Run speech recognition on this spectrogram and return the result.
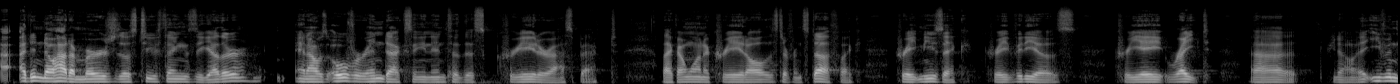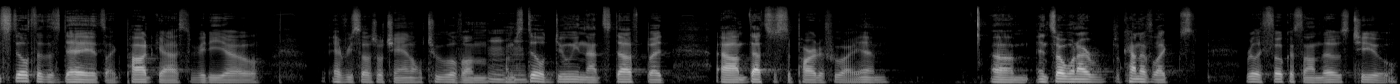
I didn't know how to merge those two things together and I was over indexing into this creator aspect. Like I want to create all this different stuff, like create music, create videos, create write. Uh, you know, even still to this day, it's like podcast, video, every social channel, two of them. I'm still doing that stuff, but um, that's just a part of who I am. Um, and so when I kind of like really focus on those two,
